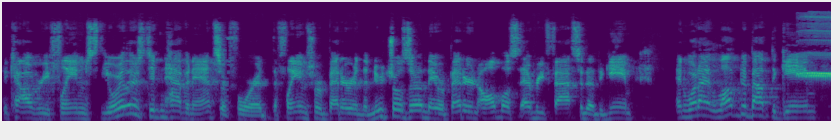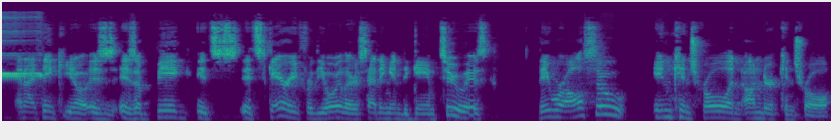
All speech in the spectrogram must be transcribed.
the Calgary Flames. The Oilers didn't have an answer for it. The Flames were better in the neutral zone. They were better in almost every facet of the game. And what I loved about the game, and I think you know is is a big. It's it's scary for the Oilers heading into Game Two. Is they were also in control and under control.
